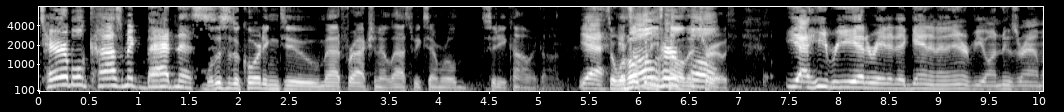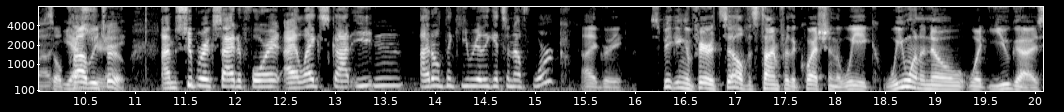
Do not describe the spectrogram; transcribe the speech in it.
terrible cosmic badness. Well, this is according to Matt Fraction at last week's Emerald City Comic Con. yeah, So we're it's all hoping he's her telling fault. the truth. Yeah, he reiterated again in an interview on Newsarama. So probably true. I'm super excited for it. I like Scott Eaton. I don't think he really gets enough work. I agree. Speaking of fear itself, it's time for the question of the week. We want to know what you guys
